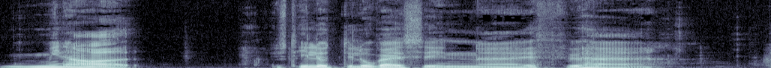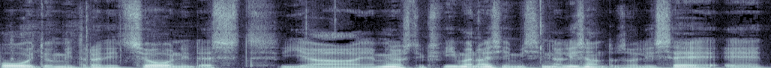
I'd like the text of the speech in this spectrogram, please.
mina just hiljuti lugesin äh, F1 poodiumi traditsioonidest ja, ja minu arust üks viimane asi, mis sinna lisandus, oli see, et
